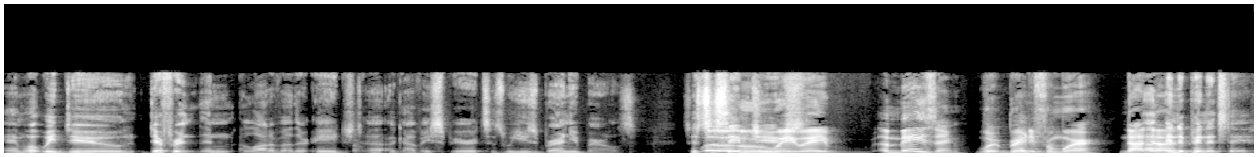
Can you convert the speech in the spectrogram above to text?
And what we do different than a lot of other aged uh, agave spirits is we use brand new barrels. So it's the same Whoa, juice. Wait, wait. Amazing. What, brandy from where? Not Uh, uh, Independent Stave.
